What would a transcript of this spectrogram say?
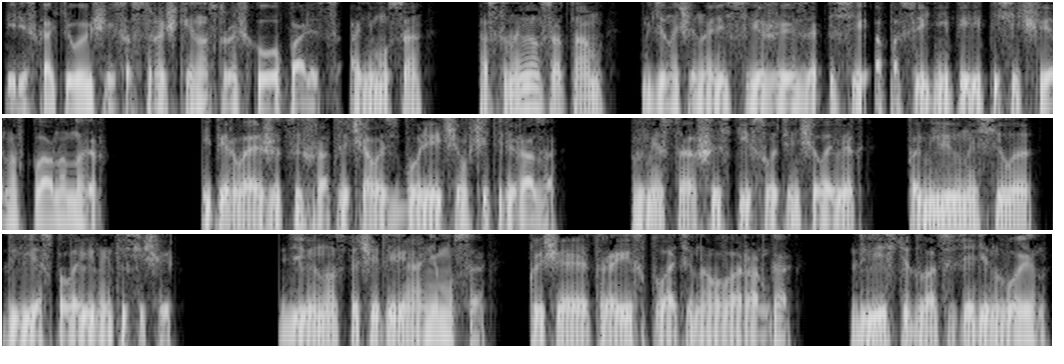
перескакивающий со строчки на строчку палец анимуса, остановился там, где начинались свежие записи о последней переписи членов клана Нойр. И первая же цифра отличалась более чем в четыре раза. Вместо шести сотен человек фамилию носило две с половиной тысячи. 94 анимуса, включая троих платинового ранга, 221 воин,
